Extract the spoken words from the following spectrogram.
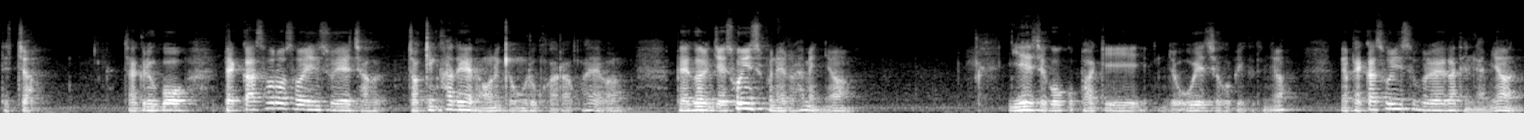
됐죠? 자, 그리고 100과 서로 적- 적힌 카드에 나오는 경우를 구하라고 해요. 100을 이제 소인수 분해를 하면요. 2의 제곱 곱하기 이제 5의 제곱이거든요. 100과 소인수 분해가 되려면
